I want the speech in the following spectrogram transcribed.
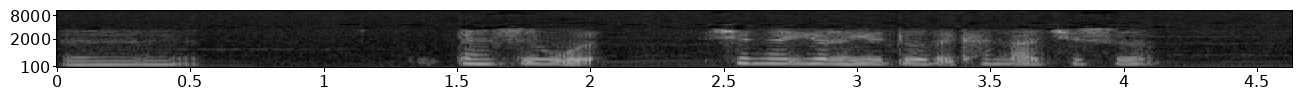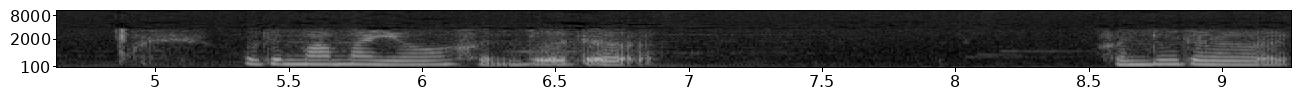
嗯，但是我。现在越来越多的看到，其实我的妈妈有很多的很多的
